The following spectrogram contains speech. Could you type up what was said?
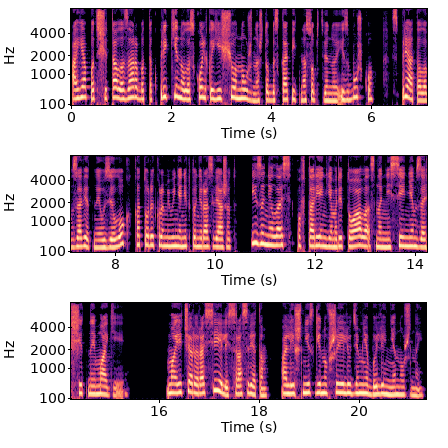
а я подсчитала заработок, прикинула, сколько еще нужно, чтобы скопить на собственную избушку, спрятала в заветный узелок, который кроме меня никто не развяжет, и занялась повторением ритуала с нанесением защитной магии. Мои чары рассеялись с рассветом, а лишние сгинувшие люди мне были не нужны.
